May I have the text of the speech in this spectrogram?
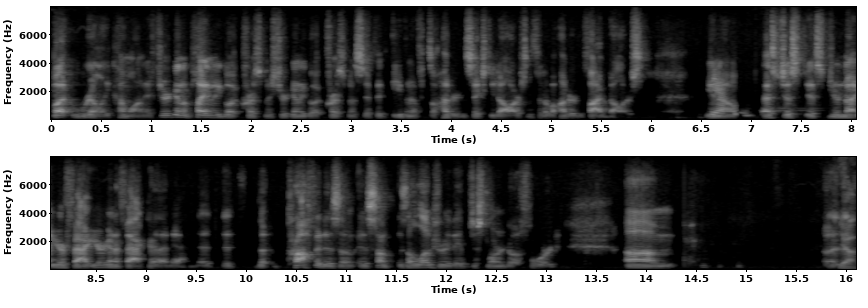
But really, come on, if you're going to plan to go at Christmas, you're going to go at Christmas if it even if it's $160 instead of $105. You yeah. know, that's just it's you're not your fact you're going to factor that in. The, the, the profit is a is some is a luxury they've just learned to afford. Um, uh, yeah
